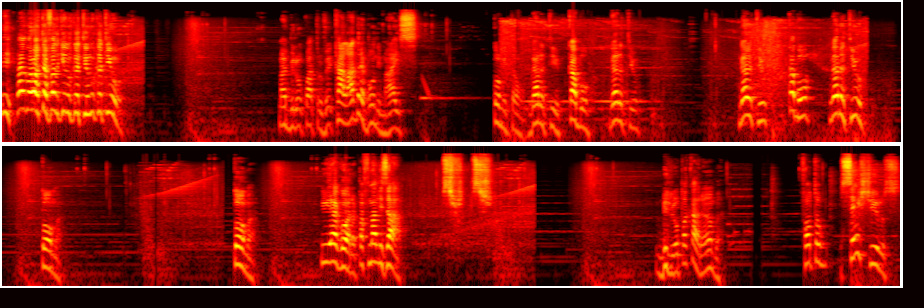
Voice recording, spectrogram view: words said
Ih, agora o artefato aqui no cantinho, no cantinho. Mas bilhou quatro vezes. Caladra é bom demais. Toma então. Garantiu. Acabou. Garantiu. Garantiu. Acabou. Garantiu. Toma. Toma. E agora, pra finalizar. Bilhou pra caramba. Faltam seis tiros.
